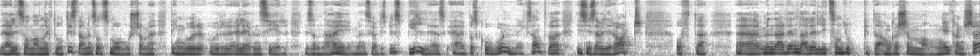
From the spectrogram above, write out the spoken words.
Det er litt sånn anekdotisk, da, men sånn småmorsomme ting hvor, hvor, elevene sier liksom Nei, men jeg skal ikke spille spill, jeg er jo på skolen. ikke sant? De syns det er veldig rart ofte. Eh, men det er den der litt sånn lukkede engasjementet, kanskje,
